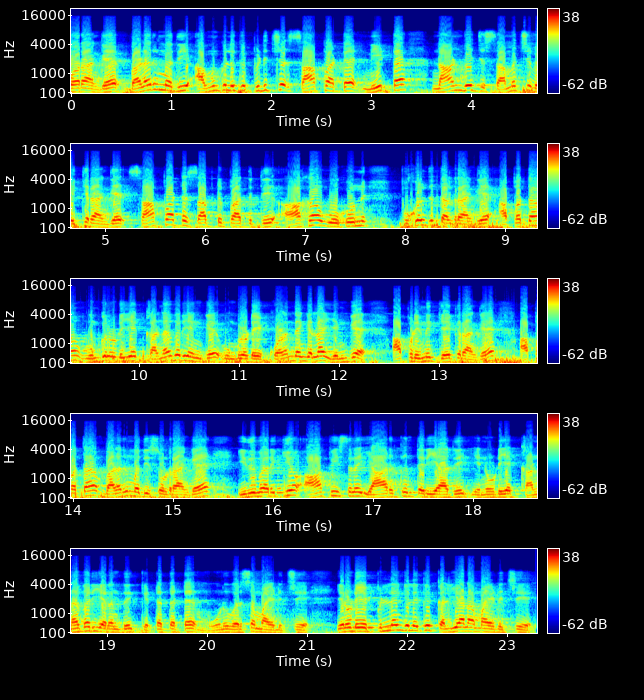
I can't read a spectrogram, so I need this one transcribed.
போகிறாங்க வளர்மதி அவங்களுக்கு பிடிச்ச சாப்பாட்டை நீட்டாக நான்வெஜ் சமைச்சு வைக்கிறாங்க. சாப்பாட்டை சாப்பிட்டு பார்த்துட்டு ஆகா ஓகோன்னு புகழ்ந்து தள்ளுறாங்க. அப்போ தான் உங்களுடைய கணவர் எங்க? உங்களுடைய குழந்தைங்கெல்லாம் எங்க? அப்படின்னு கேட்குறாங்க அப்போ தான் வளர்மதி சொல்கிறாங்க இது வரைக்கும் ஆஃபீஸில் யாருக்கும் தெரியாது. என்னுடைய கணவர் இறந்து கிட்டத்தட்ட மூணு வருஷம் ஆயிடுச்சு. என்னுடைய பிள்ளைங்களுக்கு கல்யாணம் ஆயிடுச்சு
